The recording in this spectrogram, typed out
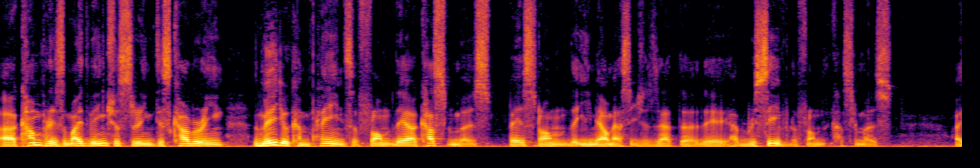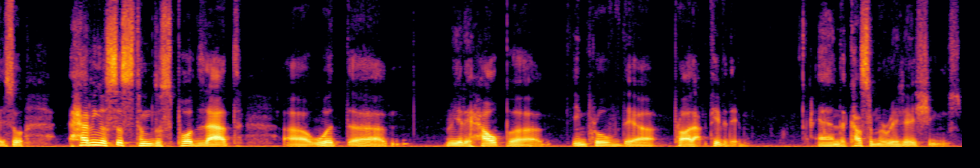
uh, companies might be interested in discovering major complaints from their customers based on the email messages that uh, they have received from the customers. Right? So having a system to support that uh, would uh, really help uh, improve their productivity and the customer relations.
